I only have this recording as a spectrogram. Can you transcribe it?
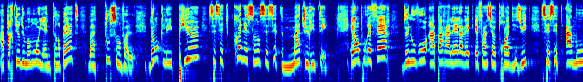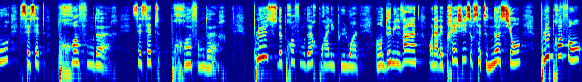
À partir du moment où il y a une tempête, bah, tout s'envole. Donc les pieux, c'est cette connaissance, c'est cette maturité. Et on pourrait faire de nouveau un parallèle avec Ephésiens 3, 18. C'est cet amour, c'est cette profondeur. C'est cette profondeur plus de profondeur pour aller plus loin. En 2020, on avait prêché sur cette notion plus profond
